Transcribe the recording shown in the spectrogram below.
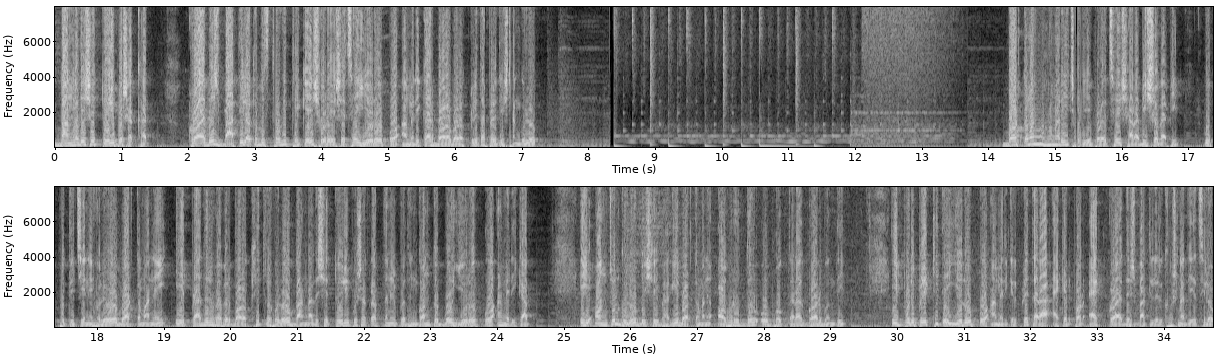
বাংলাদেশের তৈরি পোশাক খাত। ক্রয়াদেশ বাতিল অথবা স্থগিত থেকে সরে এসেছে ইউরোপ ও আমেরিকার বড় বড় ক্রেতা প্রতিষ্ঠানগুলো। বর্তমান মহামারী ছড়িয়ে পড়েছে সারা বিশ্বব্যাপী। উৎপত্তি চেনে হলেও বর্তমানে এ প্রাদুর্ভাবের বড় ক্ষেত্র হল বাংলাদেশের তৈরি পোশাক রপ্তানির প্রধান গন্তব্য ইউরোপ ও আমেরিকা। এই অঞ্চলগুলো বেশিরভাগই বর্তমানে অবরুদ্ধ ও ভোক্তারা গড়বন্দী। এই পরিপ্রেক্ষিতে ইউরোপ ও আমেরিকার ক্রেতারা একের পর এক ক্রয়াদেশ বাতিলের ঘোষণা দিয়েছিল।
